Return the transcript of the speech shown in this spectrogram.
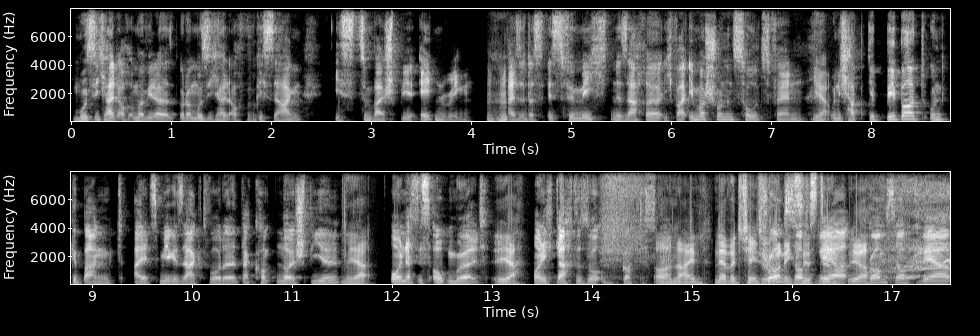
muss ich halt auch immer wieder oder muss ich halt auch wirklich sagen, ist zum Beispiel Elden Ring. Mhm. Also das ist für mich eine Sache, ich war immer schon ein Souls-Fan Ja. und ich habe gebibbert und gebankt, als mir gesagt wurde, da kommt ein neues Spiel Ja, und das ist Open World. ja. Und ich dachte so, um Gottes Oh Willen. nein, never change From running system. Software, Ja. From Software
